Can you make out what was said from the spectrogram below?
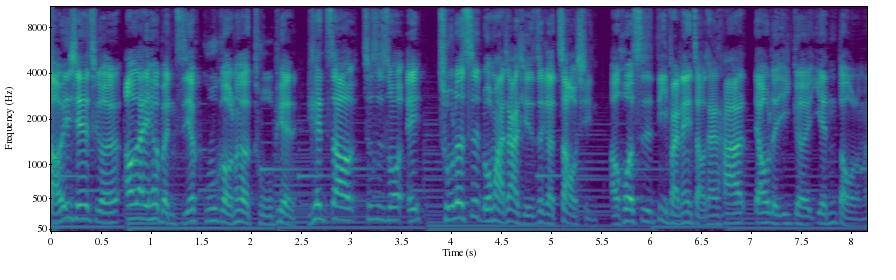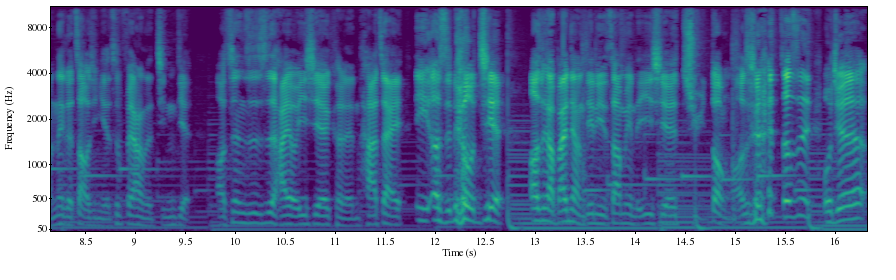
找一些这个奥黛丽·赫本，直接 Google 那个图片，你可以知道，就是说，哎，除了是罗马假期的这个造型啊，或是蒂凡内早餐他叼了一个烟斗了嘛，那个造型也是非常的经典。哦，甚至是还有一些可能他在第二十六届奥斯卡颁奖典礼上面的一些举动哦，就是我觉得，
